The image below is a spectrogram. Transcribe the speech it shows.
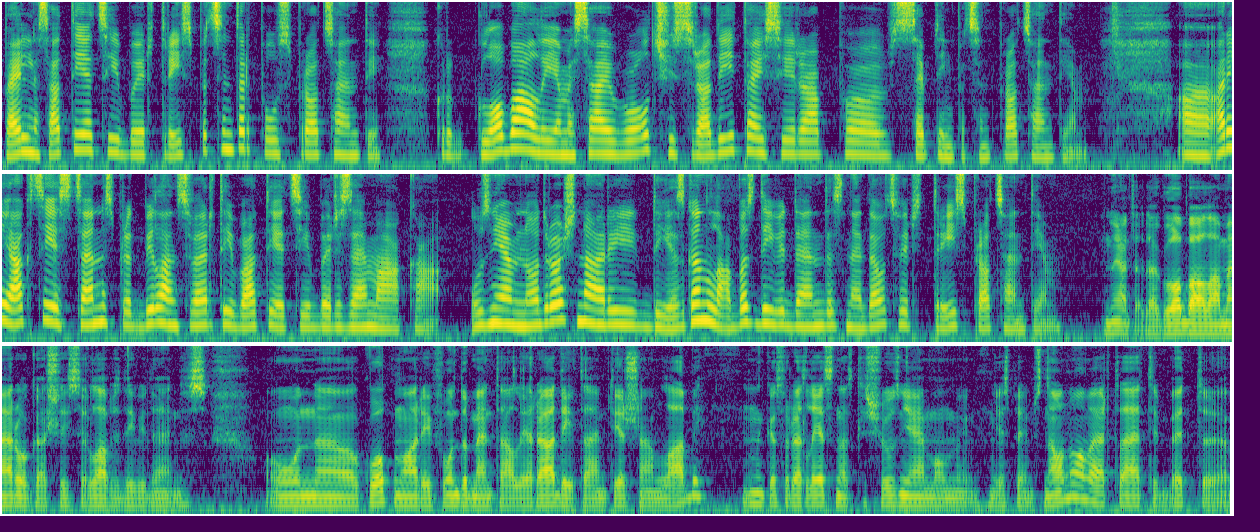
peļņas attiecība ir 13,5%, kur globāli MSCI World šis radītājs ir ap uh, 17%. Uh, arī akcijas cenas pret bilances vērtību attiecība ir zemākā. Uzņēmumi nodrošina arī diezgan labas dividendes, nedaudz virs 3%. Nu jā, tādā globālā mērogā šīs ir labas dividendes. Un, uh, kopumā arī fundamentālie rādītāji tiešām labi, kas varētu liecināt, ka šie uzņēmumi iespējams nav novērtēti, bet uh,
